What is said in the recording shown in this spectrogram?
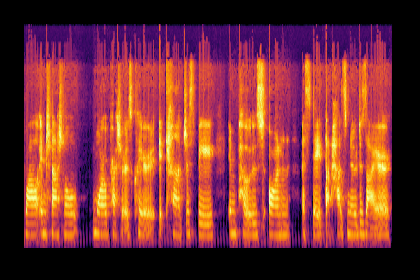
while international moral pressure is clear, it can't just be imposed on a state that has no desire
